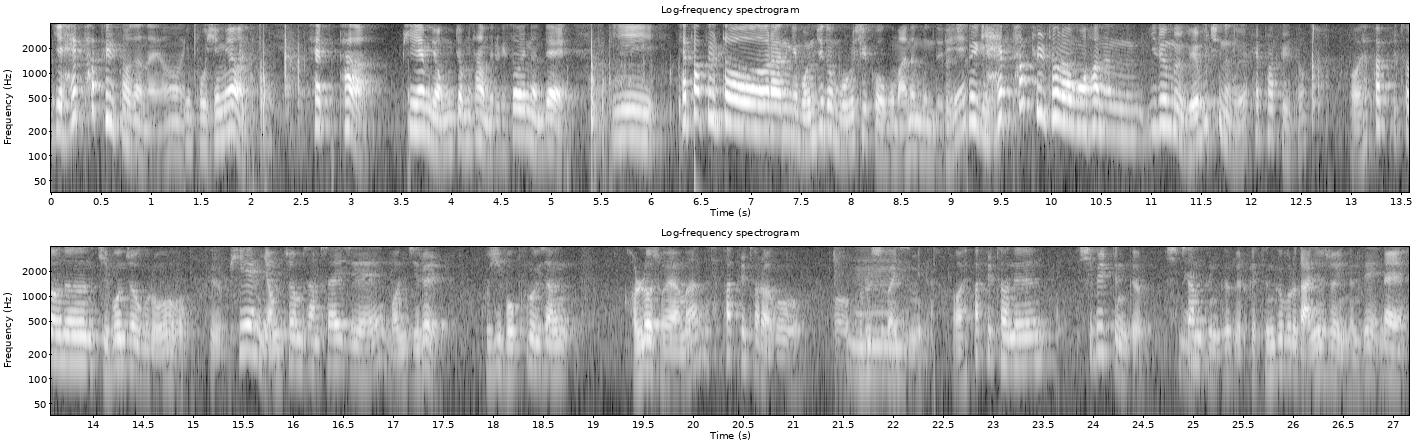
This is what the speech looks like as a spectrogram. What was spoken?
이게 헤파 필터잖아요. 여기 보시면 헤파 PM 0.3 이렇게 써 있는데 이 헤파 필터라는 게 뭔지도 모르실 거고 많은 분들이 그렇죠. 이게 헤파 필터라고 하는 이름을 왜 붙이는 거예요? 헤파 필터? 어, 헤파 필터는 기본적으로 그 PM 0.3 사이즈의 먼지를 95% 이상 걸러줘야만 헤파 필터라고 어, 부를 음. 수가 있습니다. 어, 헤파 필터는 11등급, 13등급 이렇게 등급으로 나뉘어져 있는데 네.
